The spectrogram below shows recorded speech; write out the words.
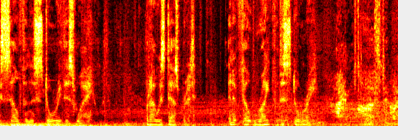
Myself in the story this way. But I was desperate, and it felt right for the story. I'm lost to know.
